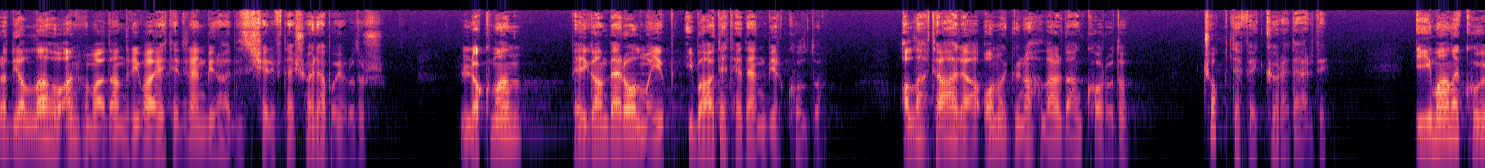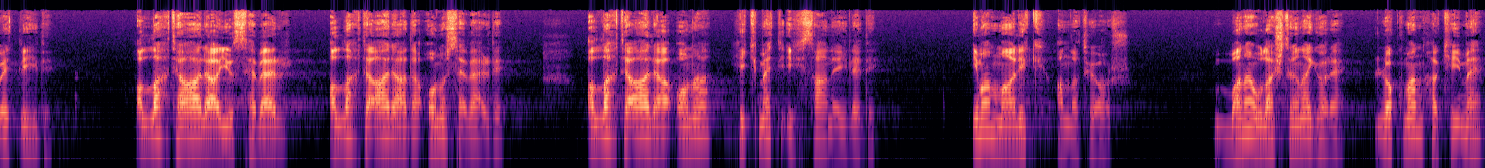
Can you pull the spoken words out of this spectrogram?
radıyallahu anhuma'dan rivayet edilen bir hadisi şerifte şöyle buyurulur. Lokman, peygamber olmayıp ibadet eden bir kuldu. Allah Teala onu günahlardan korudu. Çok tefekkür ederdi. İmanı kuvvetliydi. Allah Teala'yı sever, Allah Teala da onu severdi. Allah Teala ona hikmet ihsan eyledi. İmam Malik anlatıyor. Bana ulaştığına göre Lokman Hakim'e,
